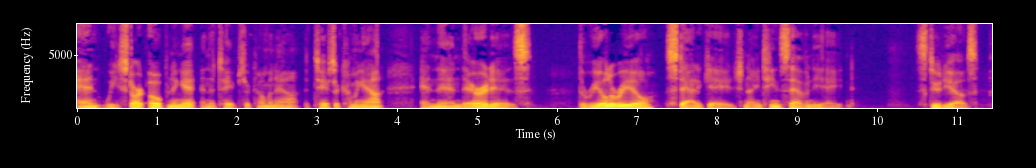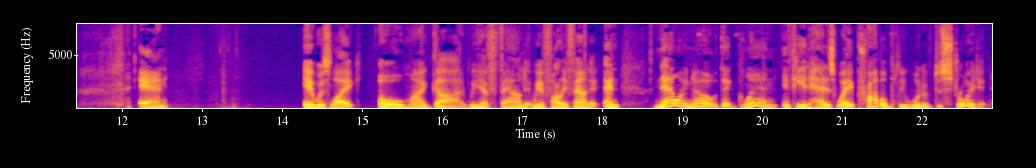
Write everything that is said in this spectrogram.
and we start opening it, and the tapes are coming out. The tapes are coming out, and then there it is, the reel-to-reel Static Age, 1978, Studios, and it was like, oh my God, we have found it. We have finally found it. And now I know that Glenn, if he had had his way, probably would have destroyed it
